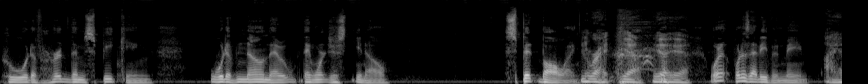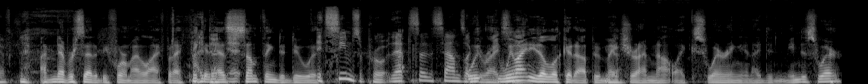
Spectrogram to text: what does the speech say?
who would have heard them speaking would have known that they weren't just, you know, spitballing. Right. Yeah. Yeah. Yeah. What, what does that even mean? I have. I've never said it before in my life, but I think I it has it- something to do with It seems appro. That sounds like we, the right. we might need to look it up and make sure I'm not like swearing and I didn't mean to swear.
